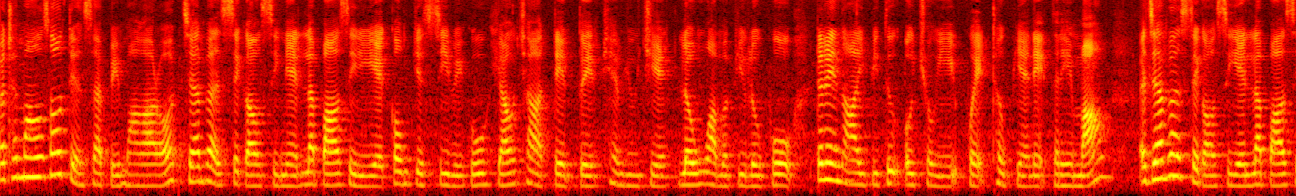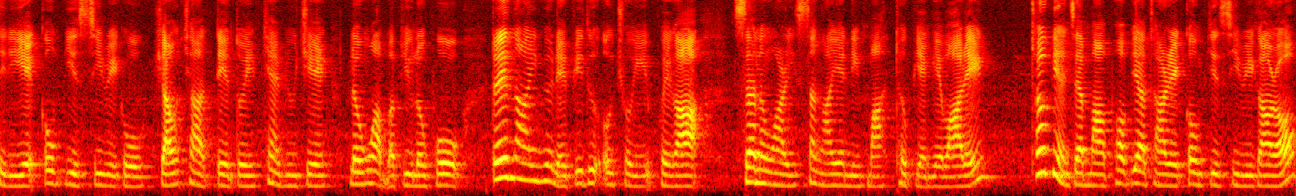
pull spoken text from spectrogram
ပထမဆုံးတင်ဆက်ပေးမှာကတော့ကျန်းဘတ်စစ်ကောင်စီနဲ့လက်ပါစီရဲ့ကုန်ပစ္စည်းတွေကိုရောင်းချတင်သွင်းဖြန့်ဖြူးခြင်းလုံးဝမပြုလုပ်ဖို့တနင်္သာရီပြည်သူ့အုပ်ချုပ်ရေးအဖွဲ့ထုတ်ပြန်တဲ့သတင်းမှာအကြမ်းဖက်စစ်ကောင်စီရဲ့လက်ပါစီရဲ့ကုန်ပစ္စည်းတွေကိုရောင်းချတင်သွင်းဖြန့်ဖြူးခြင်းလုံးဝမပြုလုပ်ဖို့တနင်္သာရီမြို့နယ်ပြည်သူ့အုပ်ချုပ်ရေးအဖွဲ့ကဇန်နဝါရီ15ရက်နေ့မှာထုတ်ပြန်ခဲ့ပါတယ်။ထုတ်ပြန်ချက်မှာဖော်ပြထားတဲ့ကုန်ပစ္စည်းတွေကတော့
